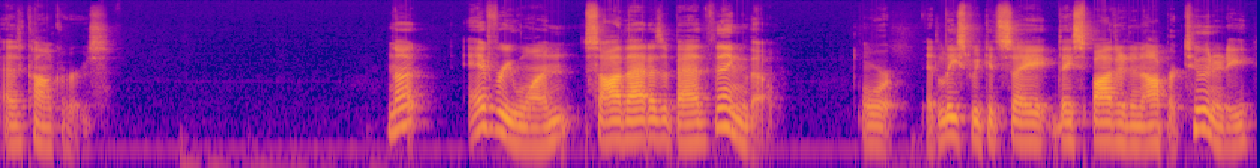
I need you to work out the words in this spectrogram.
as conquerors. Not everyone saw that as a bad thing, though or at least we could say they spotted an opportunity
